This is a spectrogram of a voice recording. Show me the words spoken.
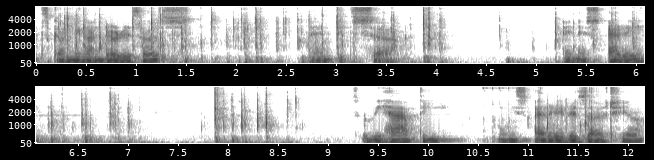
it's coming under results and it's uh, ns array so we have the movies array result here.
